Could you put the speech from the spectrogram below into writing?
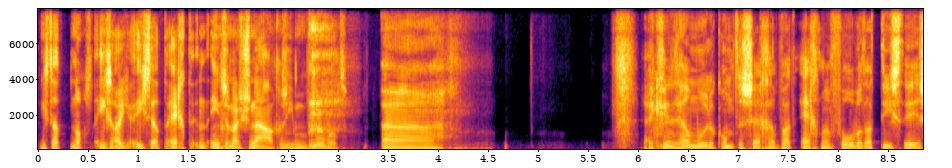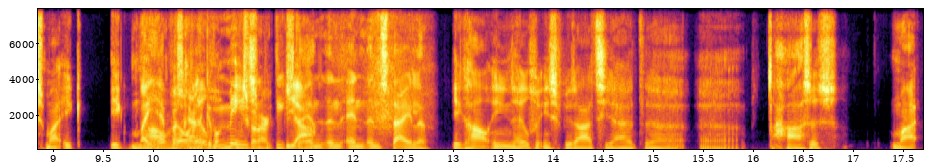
Is dat, nog, is, is dat echt een internationaal gezien bijvoorbeeld? Eh, ik vind het heel moeilijk om te zeggen wat echt mijn voorbeeldartiest is. Maar ik, ik Maar je hebt wel waarschijnlijk heel een mix van artiesten Ja, en, en, en, en stijlen. ik haal in heel veel inspiratie uit eh, Hazes. Maar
